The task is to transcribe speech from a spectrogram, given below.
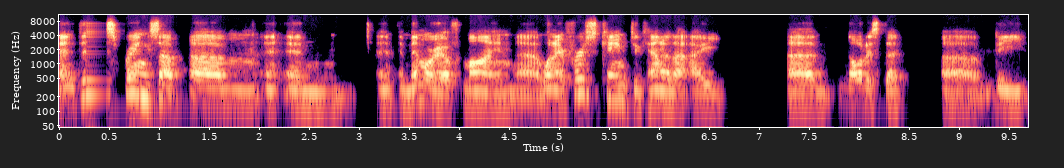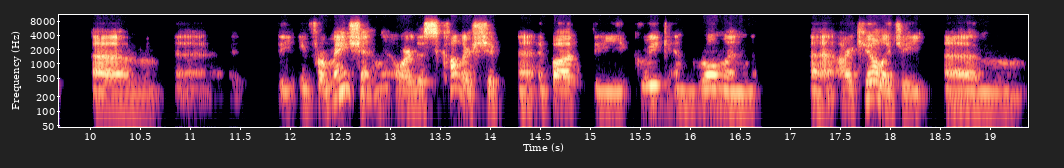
And this brings up um, an, a, memory of mine. Uh, when I first came to Canada, I uh, noticed that uh, the um, uh, the information or the scholarship uh, about the Greek and Roman uh, archaeology um,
